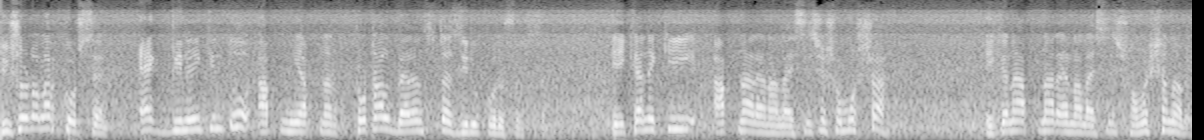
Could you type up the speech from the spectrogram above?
দুশো ডলার করছেন, একদিনেই কিন্তু আপনি আপনার টোটাল ব্যালেন্সটা জিরো করে ফেলছেন। এখানে কি আপনার অ্যানালাইসিসের সমস্যা? এখানে আপনার অ্যানালাইসিস সমস্যা নাবে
